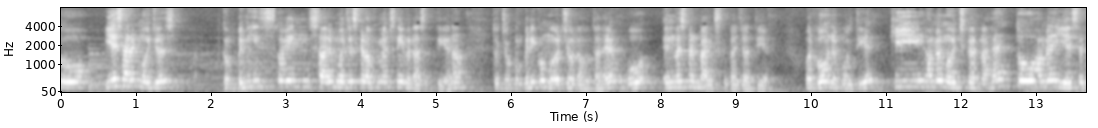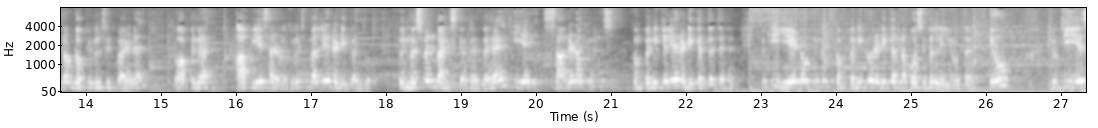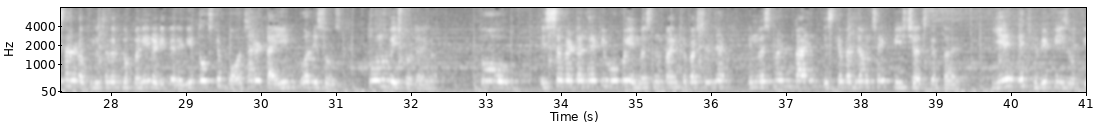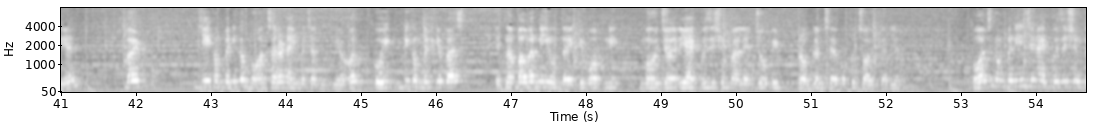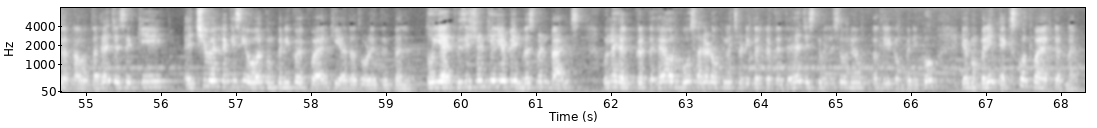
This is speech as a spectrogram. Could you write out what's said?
तो ये सारे मर्जर्स कंपनीज़ तो इन सारे मर्जर्स के डॉक्यूमेंट्स नहीं बना सकती है ना? तो जो कंपनी को मर्ज होना होता है, वो इन्वेस्टमेंट बैंक्स के पास जाती है। और वो उन्हें बोलती है कि हमें मर्ज करना है तो हमें ये सेट ऑफ़ डॉक्यूमेंट्स रिक्वायर्ड है तो आप इन्हें, आप ये सारे डॉक्यूमेंट्स हमारे लिए रेडी कर दो। तो इन्वेस्टमेंट बैंक्स क्या करते हैं कि ये सारे डॉक्यूमेंट्स कंपनी के लिए रेडी कर देते हैं, क्योंकि ये डॉक्यूमेंट्स कंपनी को रेडी करना पॉसिबल नहीं होता है। क्यों? क्योंकि ये सारे डॉक्यूमेंट्स अगर कंपनी रेडी करेगी तो उसके बहुत सारे टाइम और रिसोर्स दोनों वेस्ट हो जाएगा। तो इससे बेटर है कि वो कोई इन्वेस्टमेंट बैंक के पास चल जाए। इन्वेस्टमेंट बैंक इसके बदले उनसे एक फ़ीस चार्ज करता है। ये एक हैवी फ़ीस होती है बट ये कंपनी का बहुत सारा टाइम बचा देती है। और कोई भी कंपनी के पास इतना पावर नहीं होता है कि वो अपनी मर्जर या एक्विजिशन वाले जो भी प्रॉब्लम्स है वो खुद सॉल्व कर ले। बहुत सी कंपनीज़ जिन्हें एक्विजिशन करना होता है, जैसे कि एचयूएल ने किसी और कंपनी को एक्वायर किया था थोड़े दिन पहले तो ये एक्विजिशन के लिए भी इन्वेस्टमेंट बैंक्स उन्हें हेल्प करते हैं और वो सारे डॉक्यूमेंट्स रेडी कर देते हैं, जिसकी वजह से उन्हें अगली कंपनी को या कंपनी एक्स को एक्वायर करना है।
